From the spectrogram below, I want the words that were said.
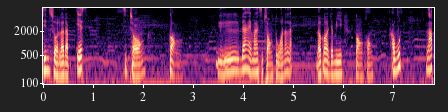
สิ้นส่วนระดับ S 12 กล่อง หรือได้มา 12 ตัวนั่นแหละ แล้วก็จะมีกล่องของอาวุธลับ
